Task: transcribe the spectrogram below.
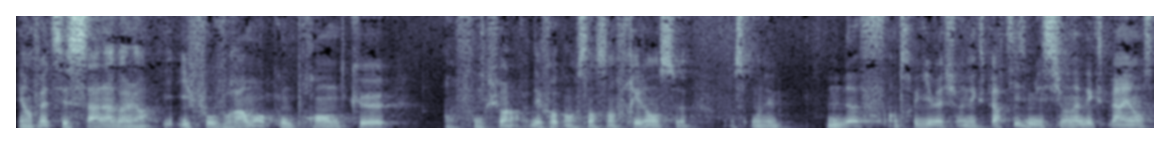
Et en fait c'est ça la valeur. Il faut vraiment comprendre que en fonction. Alors, des fois, quand on se lance en freelance, on est neuf, entre guillemets, sur une expertise, mais si on a de l'expérience,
